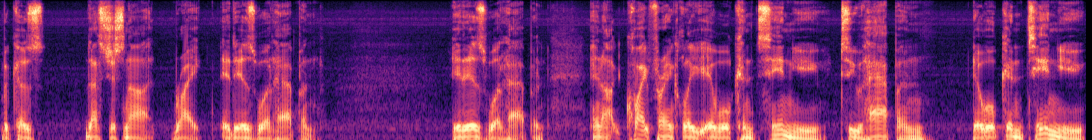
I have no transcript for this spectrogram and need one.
because that's just not right. It is what happened. It is what happened. And I, quite frankly, it will continue to happen. It will continue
